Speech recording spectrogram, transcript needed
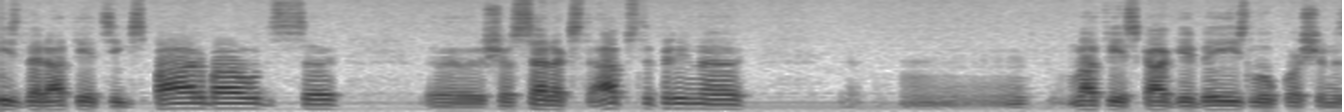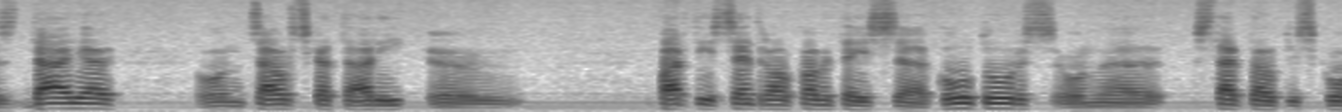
izdara attiecīgas pārbaudas, šo sarakstu apstiprina mm, Latvijas KGB izlūkošanas daļa un caurskata arī partijas centrāla komitejas kultūras un starptautisko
